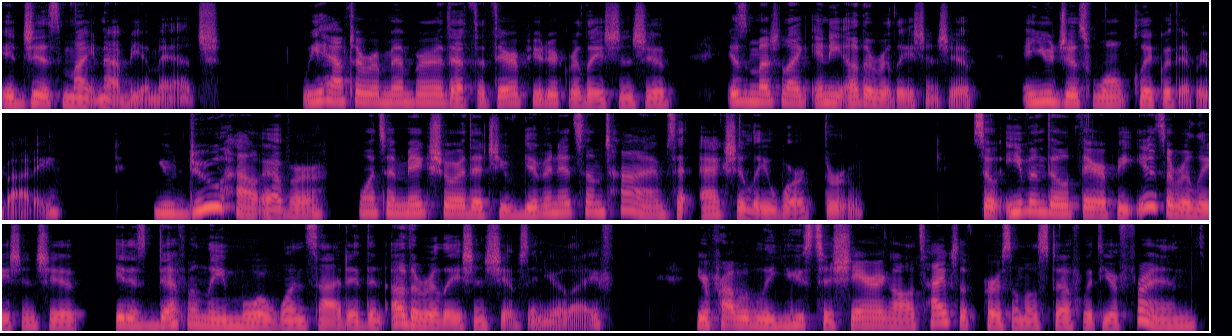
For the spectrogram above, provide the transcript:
it just might not be a match. We have to remember that the therapeutic relationship is much like any other relationship, and you just won't click with everybody. You do, however, want to make sure that you've given it some time to actually work through. So, even though therapy is a relationship, it is definitely more one sided than other relationships in your life. You're probably used to sharing all types of personal stuff with your friends,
